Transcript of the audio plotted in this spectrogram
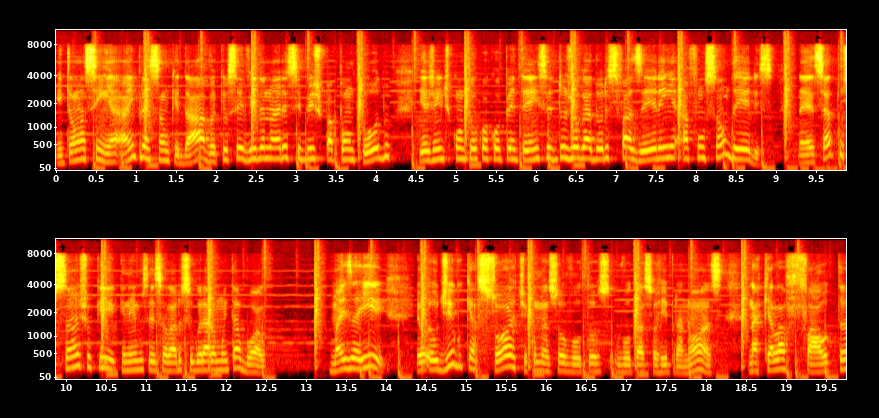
Então assim, a, a impressão que dava é que o Sevilha não era esse bicho papão todo e a gente contou com a competência dos jogadores fazerem a função deles, né? exceto o Sancho, que, que nem vocês falaram, seguraram muita bola. Mas aí eu, eu, digo que a sorte começou a voltou, voltar a sorrir para nós naquela falta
